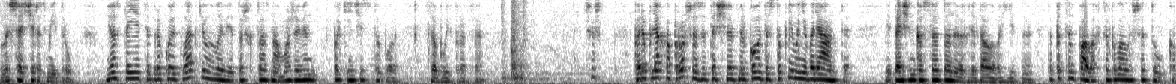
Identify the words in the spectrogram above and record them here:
лише через мій труп. В нього, здається, бракує клепки в голові, тож хто зна, може він покінчить з тобою. Забудь про це. Що ж, перепляха прошу за те, що обмірково доступні мені варіанти. І та жінка все одно не виглядала вагітною. Та по цим палах це була лише думка,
